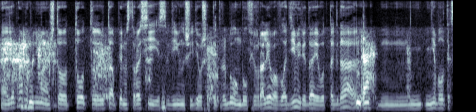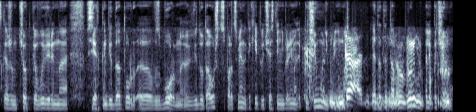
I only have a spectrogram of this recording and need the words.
Э, я правильно понимаю, что тот э, этап первенства России среди юношей и девушек, который был, он был в феврале во Владимире, да, и вот тогда да. не было, так скажем, четко выверено всех кандидатур э, в сборную, ввиду того, что спортсмены какие-то участия не принимали. Почему не принимали? Да. Этот этап или почему?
